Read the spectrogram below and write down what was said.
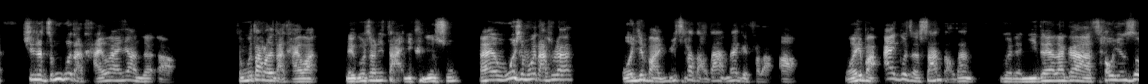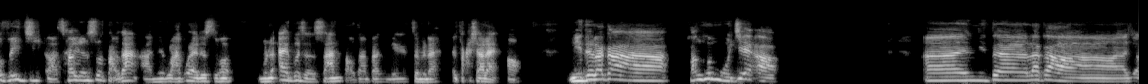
现在中国打台湾一样的啊，中国大陆打台湾，美国说你打你肯定输。哎，为什么会打输呢？我已经把鱼叉导弹卖给他了啊，我也把爱国者三导弹，或者你的那个超音速飞机啊，超音速导弹啊，你拿过来的时候，我们的爱国者三导弹把你怎么呢？打下来啊！你的那个航空母舰啊，呃，你的那个叫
